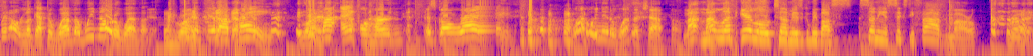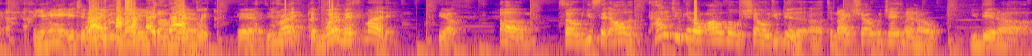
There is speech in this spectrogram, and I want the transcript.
we don't look at the weather. We know the weather. That's We can feel our pain. Right. If my ankle hurting, it's gonna rain. Why do we need a weather channel? My, my left earlobe tell me it's gonna be about sunny and 65 tomorrow. right. And your hand itching Right. and you money. So, exactly. Yeah, yeah, you're right. Because wait a It's minute. money. Yep. Um, so you said all the. How did you get on all those shows? You did a, uh Tonight Show with Jay Leno. You did uh,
